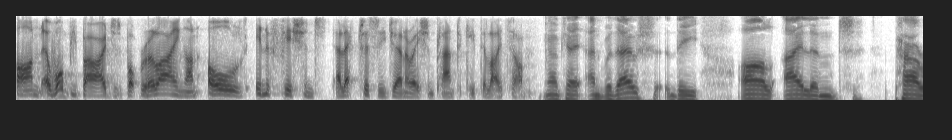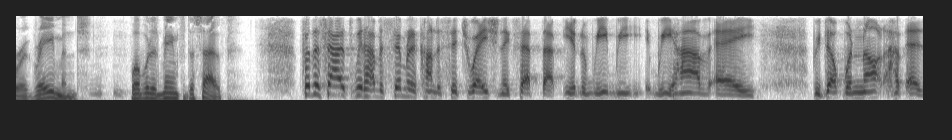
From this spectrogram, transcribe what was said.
on, it won't be barges, but relying on old, inefficient electricity generation plant to keep the lights on. Okay, and without the all island power agreement, what would it mean for the South? For the South, we'd have a similar kind of situation, except that you know, we, we, we have a we don't we're not as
